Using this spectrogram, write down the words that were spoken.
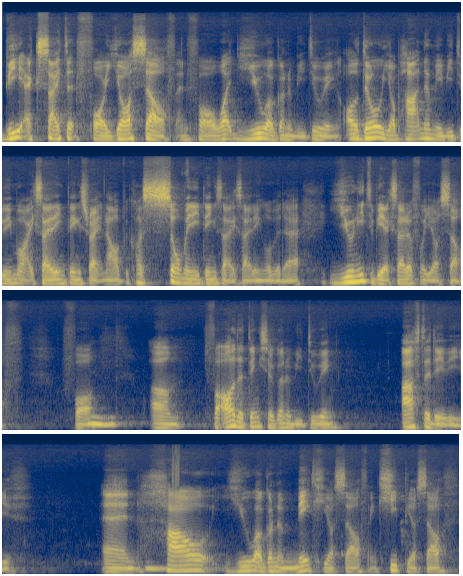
be excited for yourself and for what you are going to be doing. Although your partner may be doing more exciting things right now because so many things are exciting over there, you need to be excited for yourself, for um, for all the things you're going to be doing after they leave and how you are going to make yourself and keep yourself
